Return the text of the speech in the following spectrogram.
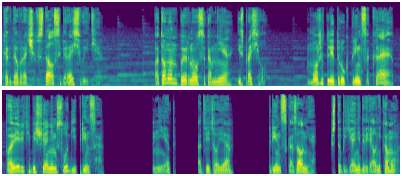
когда врач встал, собираясь выйти. Потом он повернулся ко мне и спросил, «Может ли друг принца Кая поверить обещаниям слуги принца?» «Нет», — ответил я. «Принц сказал мне, чтобы я не доверял никому».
